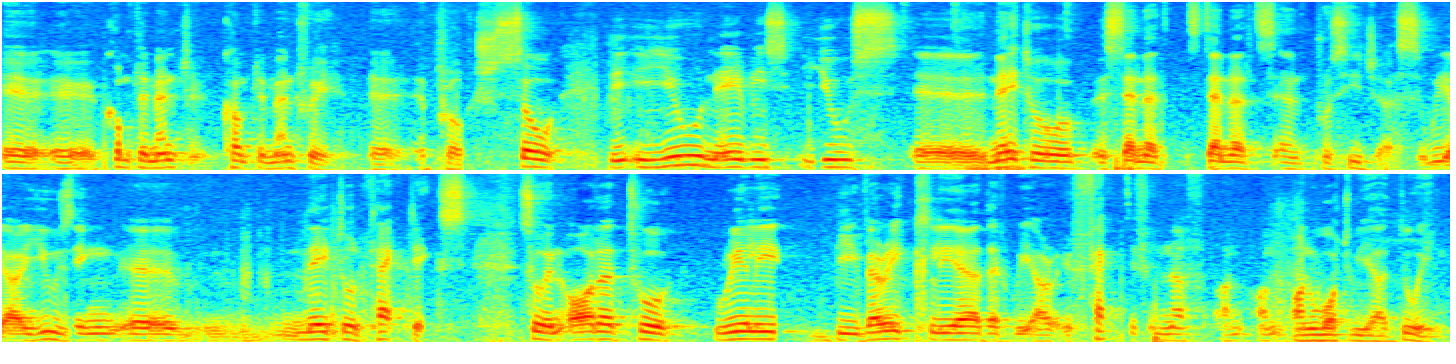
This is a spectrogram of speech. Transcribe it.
a, a complementary, complementary uh, approach. So the EU navies use uh, NATO standard, standards and procedures. We are using uh, NATO tactics. So in order to really be very clear that we are effective enough on, on, on what we are doing.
